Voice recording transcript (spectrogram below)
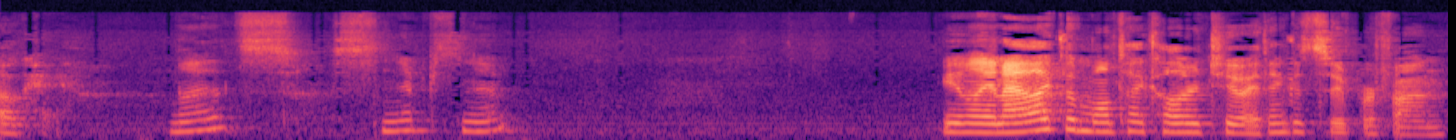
Okay. Let's snip, snip. Elaine, I like the multicolor too. I think it's super fun.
